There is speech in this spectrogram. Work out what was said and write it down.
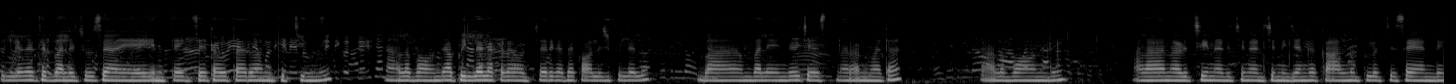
పిల్లలైతే భలే చూసి ఎంత ఎగ్జైట్ అవుతారో అనిపించింది. చాలా బాగుంది. ఆ పిల్లలు అక్కడ వచ్చారు కదా కాలేజ్ పిల్లలు. బాగా భలే ఎంజాయ్ చేస్తున్నారు అనమాట చాలా బాగుంది. అలా నడిచి నడిచి నడిచి నిజంగా కాలు నొప్పులు వచ్చేసాయండి.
